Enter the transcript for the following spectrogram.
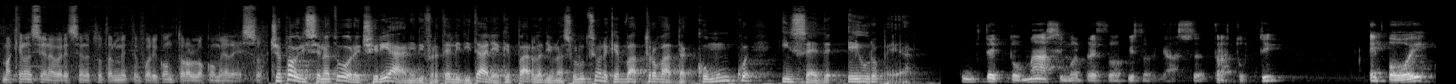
ma che non sia una variazione totalmente fuori controllo come adesso. C'è poi il senatore Ciriani di Fratelli d'Italia che parla di una soluzione che va trovata comunque in sede europea un tetto massimo al prezzo d'acquisto del gas tra tutti e poi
